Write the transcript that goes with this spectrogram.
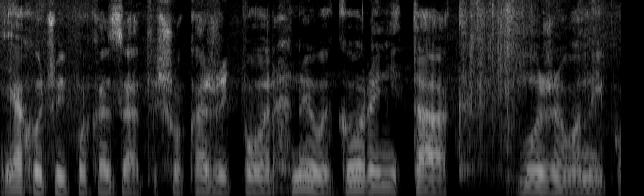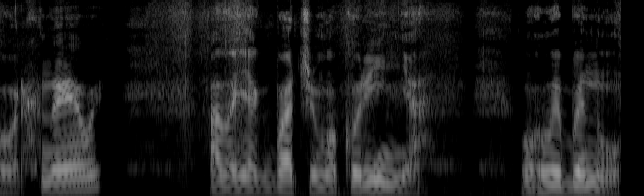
Я хочу й показати, що кажуть поверхневі корені. Так, може вони поверхневі, але як бачимо, коріння у глибину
